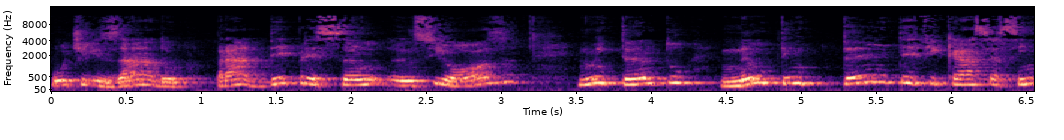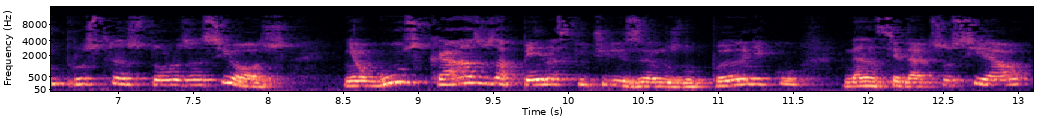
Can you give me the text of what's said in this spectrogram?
utilizado para depressão ansiosa. No entanto, não tem tanta eficácia assim para os transtornos ansiosos. Em alguns casos, apenas que utilizamos no pânico, na ansiedade social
